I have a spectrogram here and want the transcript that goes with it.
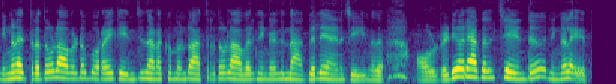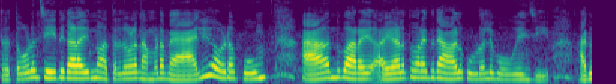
നിങ്ങൾ എത്രത്തോളം അവരുടെ പുറകെ കെഞ്ചി നടക്കുന്നുണ്ടോ അത്രത്തോളം അവർ നിങ്ങളിൽ നിന്ന് അകലെയാണ് ചെയ്യുന്നത്. ഓൾറെഡി ഒരു അകൽച്ചയുണ്ട്. നിങ്ങൾ എത്രത്തോളം ചെയ്ത് കളയുന്നു അത്രത്തോളം നമ്മുടെ വാല്യൂ അവിടെ പോവും. ആ എന്ന് പറയ അയാളെന്ന് പറയുന്ന ഒരാൾ കൂടുതൽ പോവുകയും ചെയ്യും. അത്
